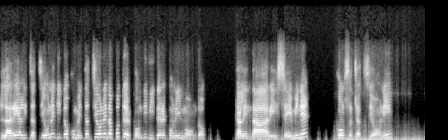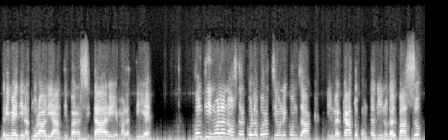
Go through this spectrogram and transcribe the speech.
la realizzazione di documentazione da poter condividere con il mondo, calendari, semine, consociazioni, rimedi naturali antiparassitari e malattie. Continua la nostra collaborazione con ZAC, il mercato contadino dal basso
